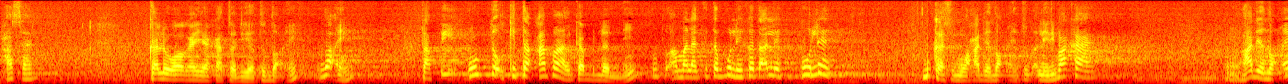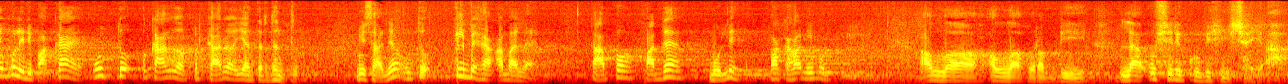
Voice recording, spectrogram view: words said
Hasan. Kalau orang yang kata dia tu da'if Da'if. Tapi untuk kita amalkan benda ni Untuk amalan kita boleh ke tak boleh? Boleh. Bukan semua hadis da'if tu tak boleh dipakai. Hadis da'if boleh dipakai Untuk perkara-perkara yang tertentu. Misalnya untuk kelebihan amalan. Tak apa pada boleh pakai hak ni pun. Allah Allahu Rabbi la usyriku bihi syai'a.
